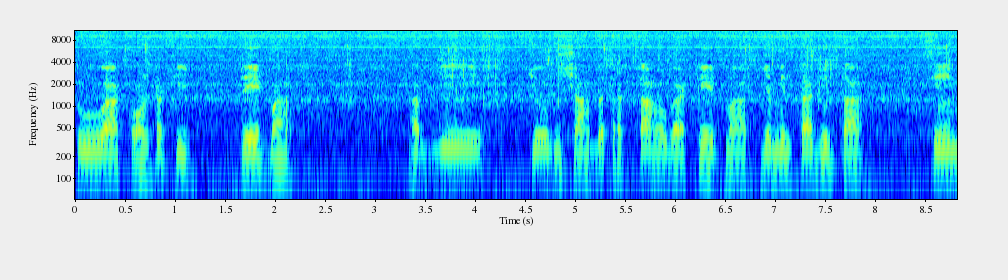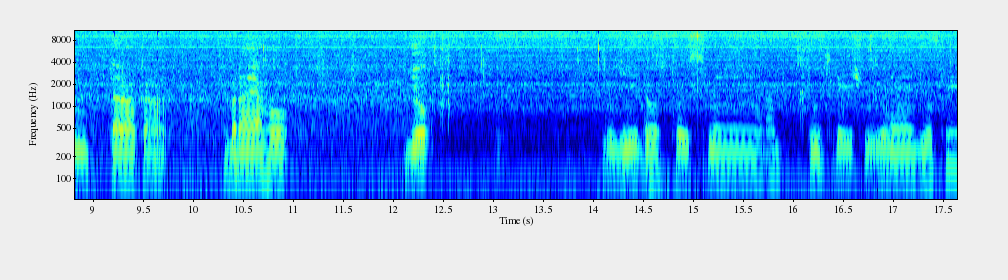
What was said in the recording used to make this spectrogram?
thereto counterfeit trade mark اب یہ جو مشابت رکھتا ہوگا ٹریڈ مارک یا ملتا جلتا سیم طرح کا بنایا ہو جو جی دوستو اس میں اب دوسرے ایشو ہیں جو کہ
